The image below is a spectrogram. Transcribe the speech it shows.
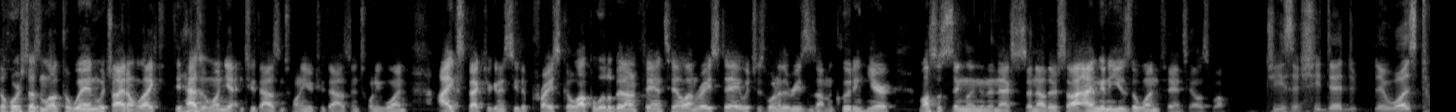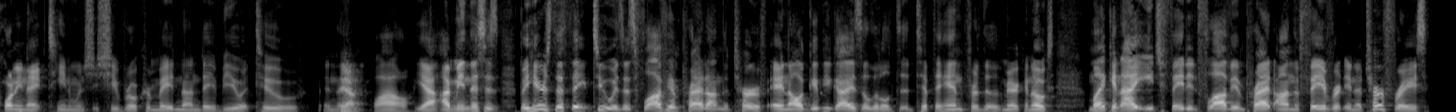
The horse doesn't love to win, which I don't like. It hasn't won yet in 2020 or 2021. I expect you're going to see the price go up a little bit on Fantail on race day, which is one of the reasons I'm including here. I'm also singling in the next another, so I'm going to use the one Fantail as well. Jesus, she did. It was 2019 when she, she broke her maiden on debut at two. And then, yeah. wow. Yeah. I mean, this is, but here's the thing, too, is it's Flavien Prat on the turf. And I'll give you guys a little t- tip the hand for the American Oaks. Mike and I each faded Flavien Prat on the favorite in a turf race.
